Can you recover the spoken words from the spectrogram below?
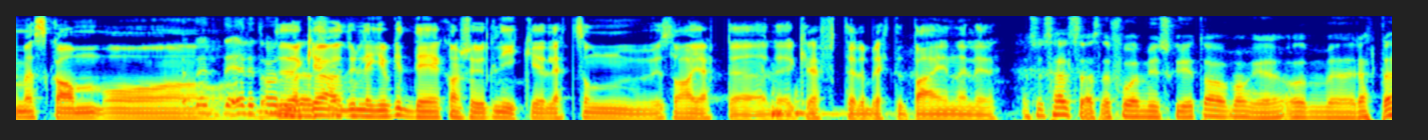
med skam og Det- det er litt du, er ikke, du legger jo ikke det kanskje ut like lett som hvis du har hjerte eller kreft eller brektet bein eller Jeg syns helsevesenet får mye skryt av mange, og med rette.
